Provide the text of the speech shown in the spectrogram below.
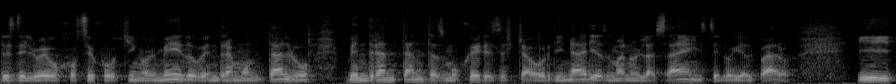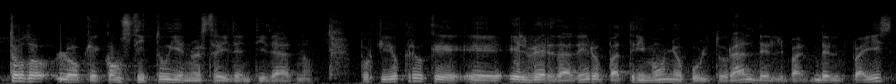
desde luego José Joaquín Olmedo, vendrá Montalvo, vendrán tantas mujeres extraordinarias, Manuela Sáenz, Eloy Alfaro, y todo lo que constituye nuestra identidad, ¿no? Porque yo creo que eh, el verdadero patrimonio cultural del, del país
